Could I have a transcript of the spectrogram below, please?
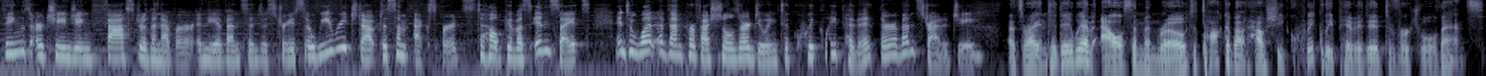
Things are changing faster than ever in the events industry, so we reached out to some experts to help give us insights into what event professionals are doing to quickly pivot their event strategy. That's right. And today we have Allison Monro to talk about how she quickly pivoted to virtual events.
